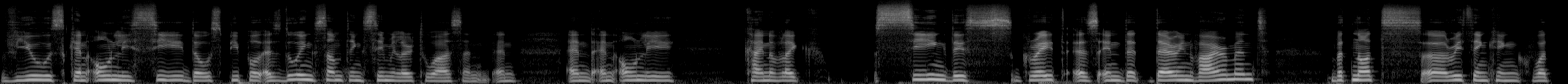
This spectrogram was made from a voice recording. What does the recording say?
views can only see those people as doing something similar to us and and and and only kind of like seeing this great as in that their environment but not uh, rethinking what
